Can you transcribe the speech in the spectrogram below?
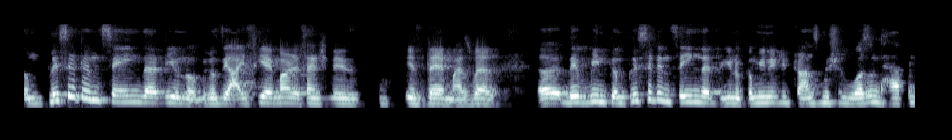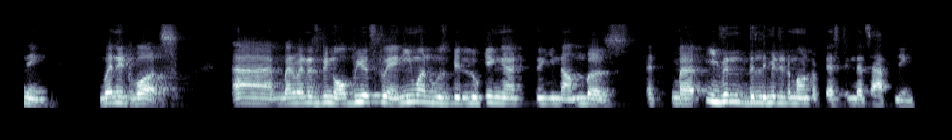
complicit in saying that you know because the icmr essentially is, is them as well. Uh, they've been complicit in saying that you know community transmission wasn't happening when it was and when it's been obvious to anyone who's been looking at the numbers, at, uh, even the limited amount of testing that's happening,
